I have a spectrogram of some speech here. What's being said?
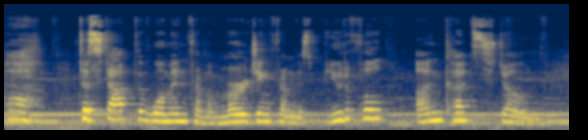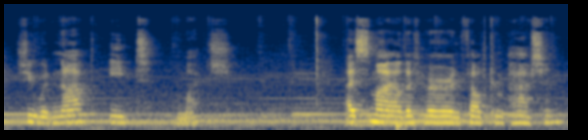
Ah, to stop the woman from emerging from this beautiful, uncut stone, she would not eat much. I smiled at her and felt compassion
